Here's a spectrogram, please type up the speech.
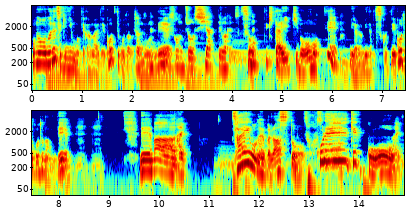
おのおので責任持って考えていこうってことだと思うんで、ね。尊重し合ってるわけですからね。そう。で、期待、希望を持ってうん未来をみんなで作っていこうってことなんうんで、うんで、まあ、うんはい。最後のやっぱラスト、そうこれ結構、はい。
